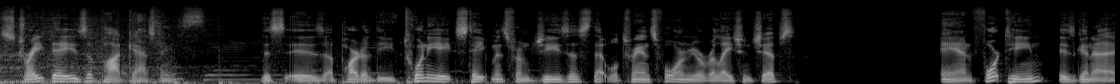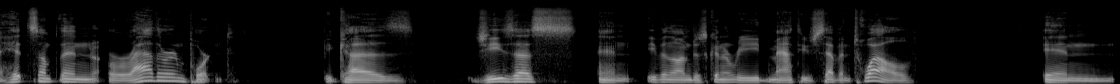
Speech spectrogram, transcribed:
straight days of podcasting. This is a part of the 28 statements from Jesus that will transform your relationships. And 14 is going to hit something rather important because Jesus and even though I'm just going to read Matthew 7 12, in,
